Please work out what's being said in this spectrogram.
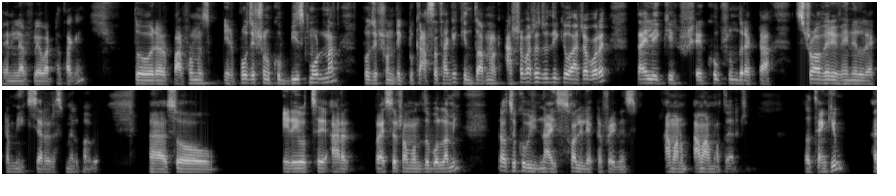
ভ্যানিলার ফ্লেভারটা থাকে তো এটার পারফরমেন্স এর প্রজেকশন খুব বিস্ট মোড না প্রজেকশনটা একটু কাছে থাকে, কিন্তু আপনার আশেপাশে যদি কেউ আসা পড়ে তাইলে কি সে খুব সুন্দর একটা স্ট্রবেরি ভ্যানিলার একটা মিক্সচারের স্মেল পাবে সো এটাই হচ্ছে, আর প্রাইসের সম্বন্ধে বললামই। এটা হচ্ছে খুবই নাইস সলিড একটা ফ্রেগ্রেন্স। আমার আমার মতে আরকি। তো thank you. I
